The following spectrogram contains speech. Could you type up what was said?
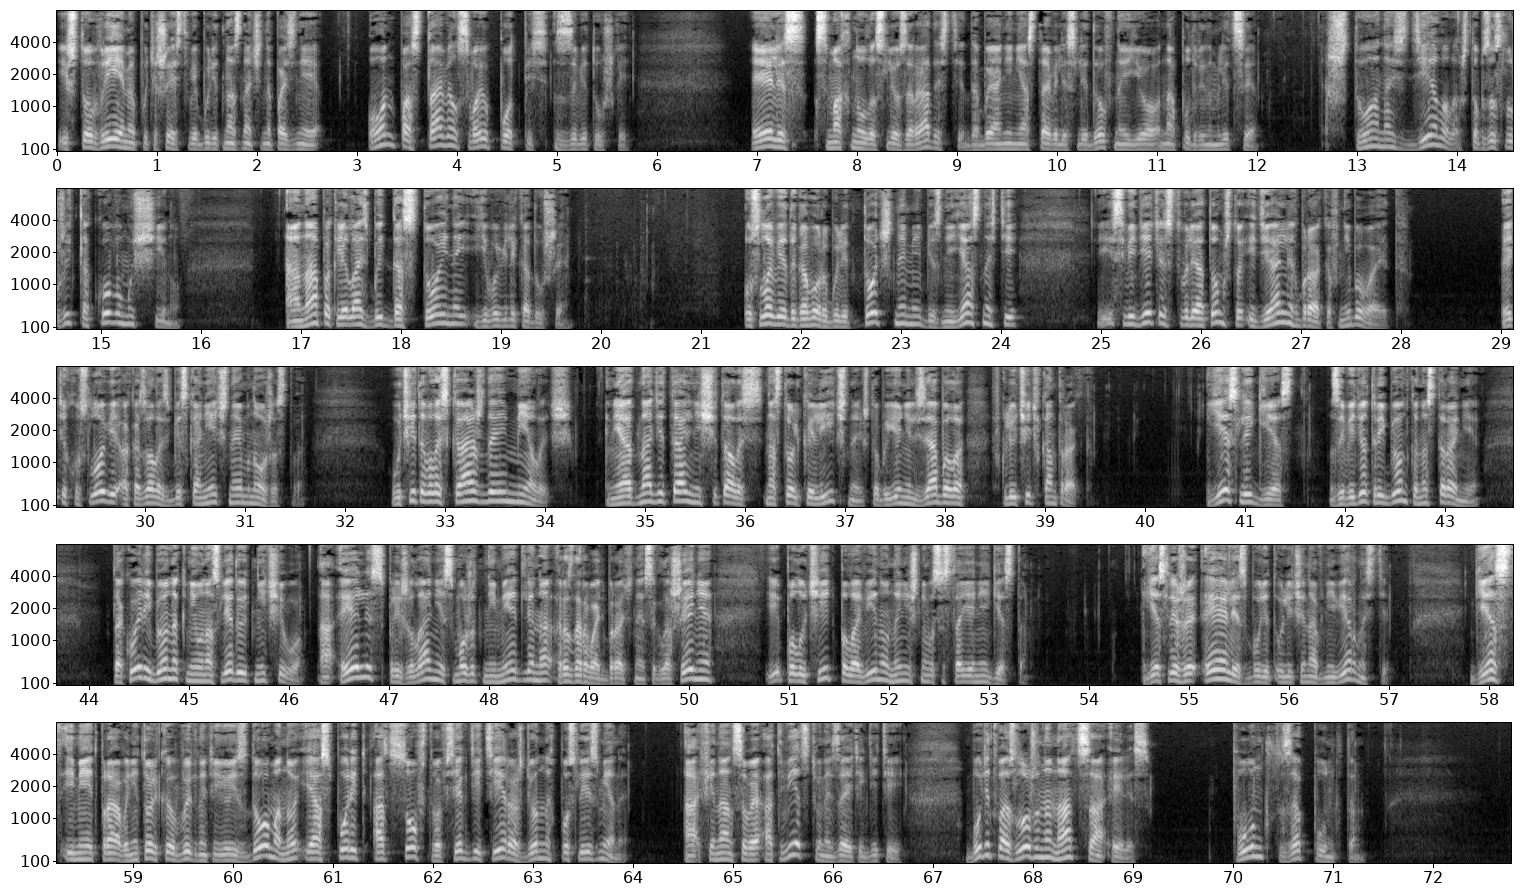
и что время путешествия будет назначено позднее, он поставил свою подпись с завитушкой. Элис смахнула слезы радости, дабы они не оставили следов на ее напудренном лице. Что она сделала, чтобы заслужить такого мужчину? — она поклялась быть достойной его великодушия. Условия договора были точными, без неясностей, и свидетельствовали о том, что идеальных браков не бывает. Этих условий оказалось бесконечное множество. Учитывалась каждая мелочь. Ни одна деталь не считалась настолько личной, чтобы ее нельзя было включить в контракт. Если Гест заведет ребенка на стороне, такой ребенок не унаследует ничего, а Элис при желании сможет немедленно разорвать брачное соглашение и получить половину нынешнего состояния Геста. Если же Элис будет уличена в неверности, Гест имеет право не только выгнать ее из дома, но и оспорить отцовство всех детей, рожденных после измены. А финансовая ответственность за этих детей будет возложена на отца Элис. Пункт за пунктом.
